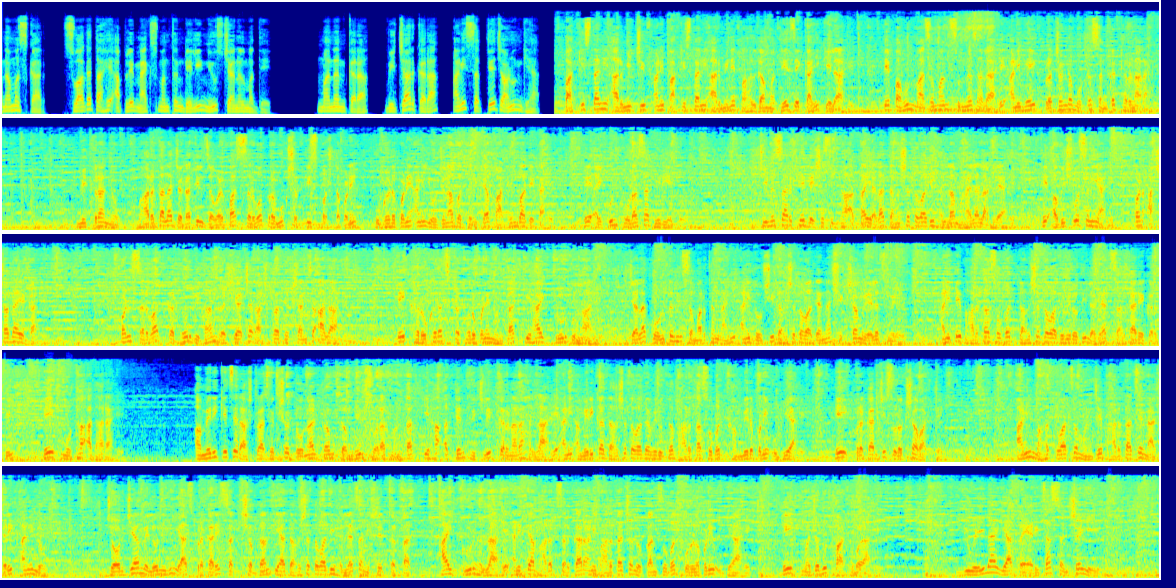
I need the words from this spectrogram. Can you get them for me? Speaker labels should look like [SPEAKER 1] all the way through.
[SPEAKER 1] नमस्कार स्वागत आहे आपले मॅक्स मंथन डेली न्यूज चॅनलमध्ये. मनन करा विचार करा आणि सत्य जाणून घ्या. पाकिस्तानी आर्मी चीफ आणि पाकिस्तानी आर्मीने पहलगाममध्ये जे काही केलं आहे ते पाहून माझं मन सुन्न झालं आहे आणि हे एक प्रचंड मोठं संकट ठरणार आहे. मित्रांनो भारताला जगातील जवळपास सर्व प्रमुख शक्ती स्पष्टपणे उघडपणे आणि योजनाबद्धरित्या पाठिंबा देत आहेत हे ऐकून थोडासा धीर येतो. चीनसारखे देशसुद्धा आता याला दहशतवादी हल्ला म्हणायला लागले आहेत हे अविश्वसनीय आहे पण आशादायक आहे. पण सर्वात कठोर विधान रशियाच्या राष्ट्राध्यक्षांचं आलं आहे. ते खरोखरच कठोरपणे म्हणतात की हा एक क्रूर गुन्हा आहे ज्याला कोणतंही समर्थन नाही आणि दोषी दहशतवाद्यांना शिक्षा मिळेलच मिळेल. आणि ते भारतासोबत दहशतवादविरोधी लढ्यात सहकार्य करतील हे एक मोठा आधार आहे. अमेरिकेचे राष्ट्राध्यक्ष डोनाल्ड ट्रम्प गंभीर स्वरात म्हणतात की हा अत्यंत विचलित करणारा हल्ला आहे आणि अमेरिका दहशतवादाविरुद्ध भारतासोबत खंबीरपणे उभी आहे हे एक प्रकारची सुरक्षा वाटते. आणि महत्वाचं म्हणजे भारताचे नागरिक आणि लोक. जॉर्जिया मेलोनीही याच प्रकारे सक्त शब्दांत या दहशतवादी हल्ल्याचा निषेध करतात. हा एक क्रूर हल्ला आहे आणि त्या भारत सरकार आणि भारताच्या लोकांसोबत पूर्णपणे उभे आहेत. हे एक मजबूत पाठबळ आहे. युएईला या तयारीचा संशय येईल.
